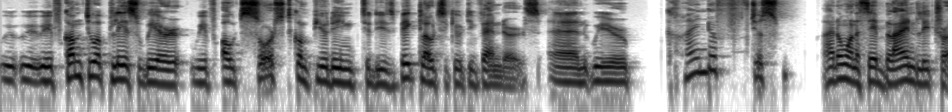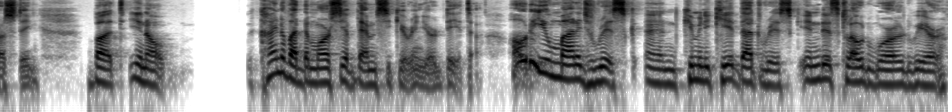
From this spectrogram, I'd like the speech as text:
we, have come to a place where we've outsourced computing to these big cloud security vendors, and we're kind of just I don't want to say blindly trusting, but you know kind of at the mercy of them securing your data. How do you manage risk and communicate that risk in this cloud world where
